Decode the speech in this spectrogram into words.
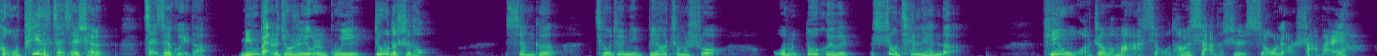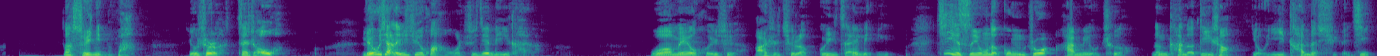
狗屁的宰宰神，宰宰鬼的，明摆了就是有人故意丢的石头。相哥，求求你不要这么说，我们都会受牵连的。听我这么骂，小唐吓得是小脸煞白呀。那随你们吧，有事了再找我。留下了一句话，我直接离开了。我没有回去，而是去了鬼仔岭，祭祀用的供桌还没有撤。能看到地上有一滩的血迹，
